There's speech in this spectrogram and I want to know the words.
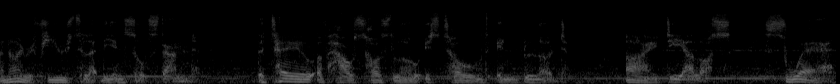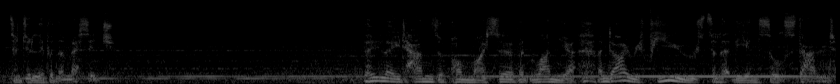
and I refused to let the insult stand. The tale of House Hoslo is told in blood. I, Dialos, swear to deliver the message. They laid hands upon my servant Lanya, and I refuse to let the insult stand.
